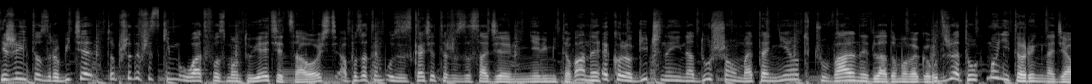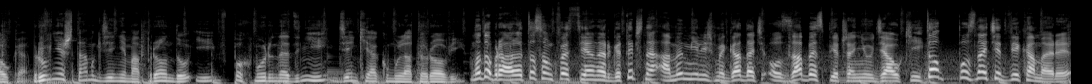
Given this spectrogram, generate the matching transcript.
Jeżeli to zrobicie, to przede wszystkim łatwo zmontujecie całość, a poza tym uzyskacie też w zasadzie nielimitowany, ekologiczny i na dłuższą metę nieodczuwalny dla domowego budżetu monitoring na działkę. Również tam, gdzie nie ma prądu i w pochmurne dni dzięki akumulatorowi. No dobra, ale to są kwestie energetyczne, a my mieliśmy gadać o zabezpieczeniu działki. To poznajcie dwie kamery,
